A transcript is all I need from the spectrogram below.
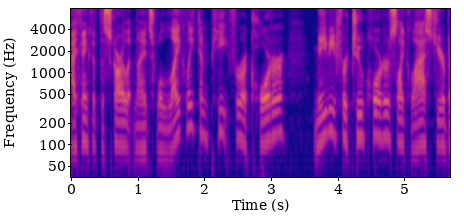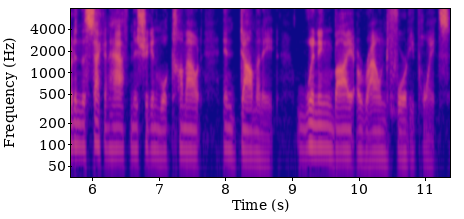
I think that the Scarlet Knights will likely compete for a quarter, maybe for two quarters like last year, but in the second half, Michigan will come out and dominate, winning by around 40 points.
